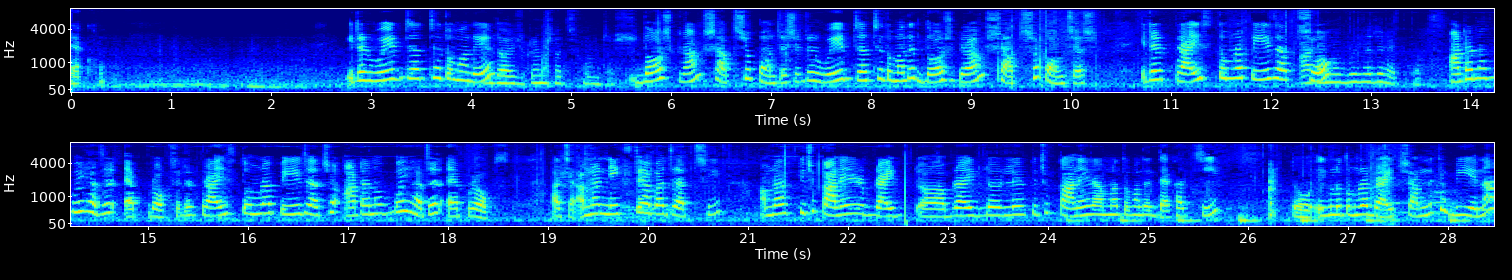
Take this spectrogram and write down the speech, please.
দেখো। এটার ওয়েট যাচ্ছে তোমাদের দশ গ্রাম সাতশো পঞ্চাশ। দশ গ্রাম সাতশো পঞ্চাশ। এটার ওয়েট যাচ্ছে তোমাদের দশ গ্রাম সাতশো পঞ্চাশ। এটার প্রাইস তোমরা পেয়ে যাচ্ছ আটানব্বই হাজার অ্যাপ্রক্স এটার প্রাইস তোমরা পেয়ে যাচ্ছ আটানব্বই হাজার অ্যাপ্রক্স আচ্ছা আমরা নেক্সটে আবার যাচ্ছি। আমরা কিছু কানের ব্রাইড ব্রাইডালের কিছু কানের আমরা তোমাদের দেখাচ্ছি। তো এগুলো তোমরা ব্রাইড সামনে তো বিয়ে না?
